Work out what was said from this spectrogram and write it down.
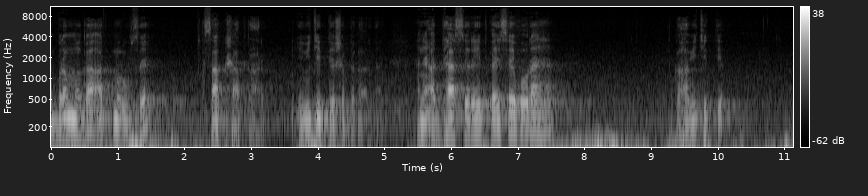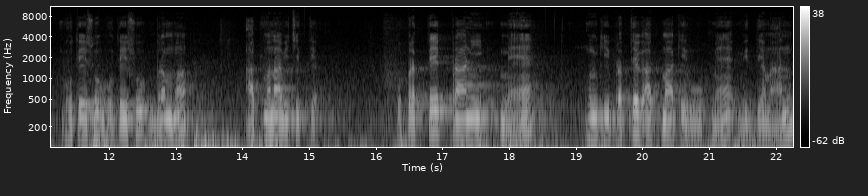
ब्रह्म का आत्मरूप से साक्षात्कार। ये विचित्य शब्द का अर्थ है। यानी अध्यास से रहित कैसे हो रहे हैं? तो कहा विचित्य। भूतेषु भूतेषु ब्रह्म, आत्मना विचित्य। तो प्रत्येक प्राणी में, उनकी प्रत्येक आत्मा के रूप में विद्यमान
